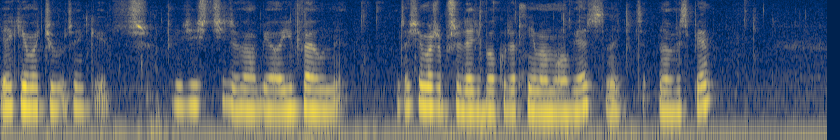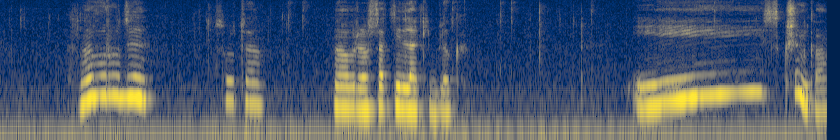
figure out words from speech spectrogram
Jakie macie takie 32 białej wełny. To się może przydać, bo akurat nie mam owiec na, na wyspie. Znowu rudy. Złota. Dobra, ostatni Lucky Block. I skrzynka.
